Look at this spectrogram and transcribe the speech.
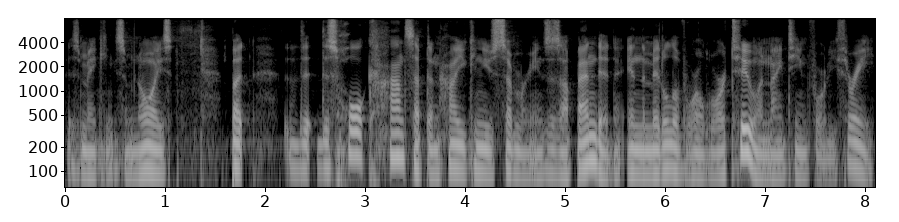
is making some noise, but th- this whole concept on how you can use submarines is upended in the middle of World War II in 1943.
